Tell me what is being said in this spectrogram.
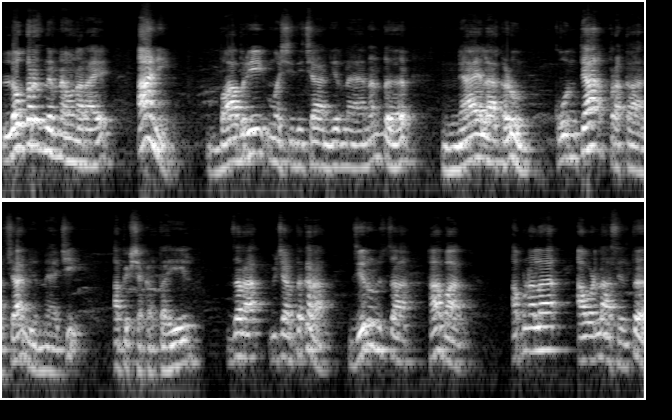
लवकरच निर्णय होणार आहे. आणि बाबरी मशिदीच्या निर्णयानंतर न्यायालयाकडून कोणत्या प्रकारच्या निर्णयाची अपेक्षा करता येईल? जरा विचार तर करा. झिरो न्यूजचा हा भाग आपणाला आवडला असेल तर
